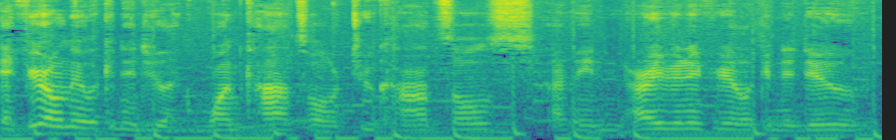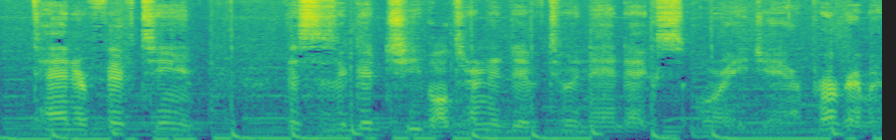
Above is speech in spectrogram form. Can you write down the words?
if you're only looking to do like one console or two consoles, I mean, or even if you're looking to do 10 or 15, this is a good cheap alternative to a Nand-X or a JR programmer.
